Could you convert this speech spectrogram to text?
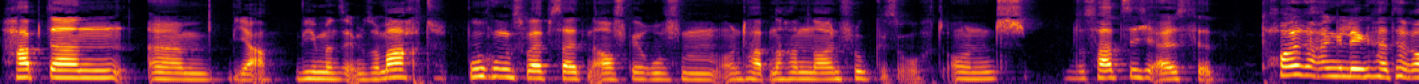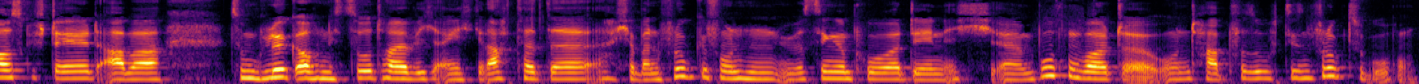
Hab dann, ähm, ja, wie man es eben so macht, Buchungswebseiten aufgerufen und habe nach einem neuen Flug gesucht. Und das hat sich als der teure Angelegenheit herausgestellt, aber zum Glück auch nicht so teuer, wie ich eigentlich gedacht hätte. Ich habe einen Flug gefunden über Singapur, den ich äh, buchen wollte und habe versucht, diesen Flug zu buchen.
